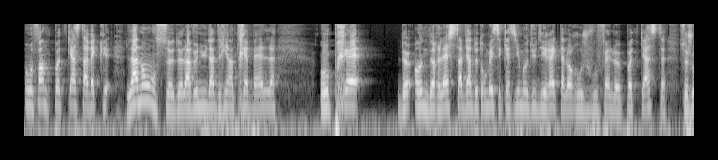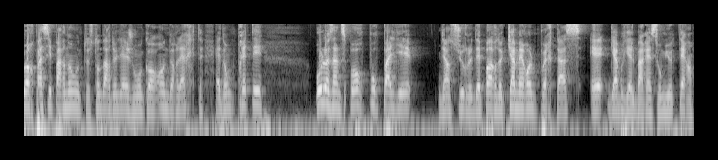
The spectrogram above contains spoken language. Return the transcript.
en fin de podcast avec l'annonce de la venue d'Adrien Trebel auprès de Anderlecht. Ça vient de tomber, c'est quasiment du direct alors où je vous fais le podcast. Ce joueur passé par Nantes, Standard de Liège ou encore Anderlecht est donc prêté au Lausanne Sport pour pallier, bien sûr, le départ de Cameron Puertas et Gabriel Barres au milieu de terrain.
